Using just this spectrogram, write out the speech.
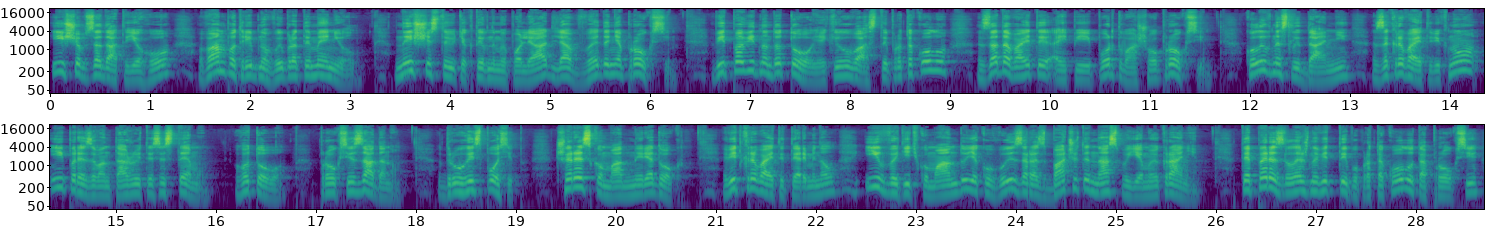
і щоб задати його, вам потрібно вибрати Manual. Нижче стають активними поля для введення проксі. Відповідно до того, який у вас тип протоколу, задавайте IP-порт вашого проксі. Коли внесли дані, закривайте вікно і перезавантажуйте систему. Готово. Проксі задано. Другий спосіб через командний рядок. Відкривайте термінал і введіть команду, яку ви зараз бачите на своєму екрані. Тепер, залежно від типу протоколу та проксі,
